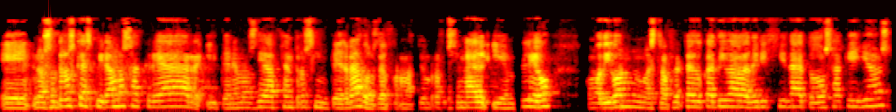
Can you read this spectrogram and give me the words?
eh, nosotros que aspiramos a crear y tenemos ya centros integrados de formación profesional y empleo, como digo, nuestra oferta educativa va dirigida a todos aquellos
